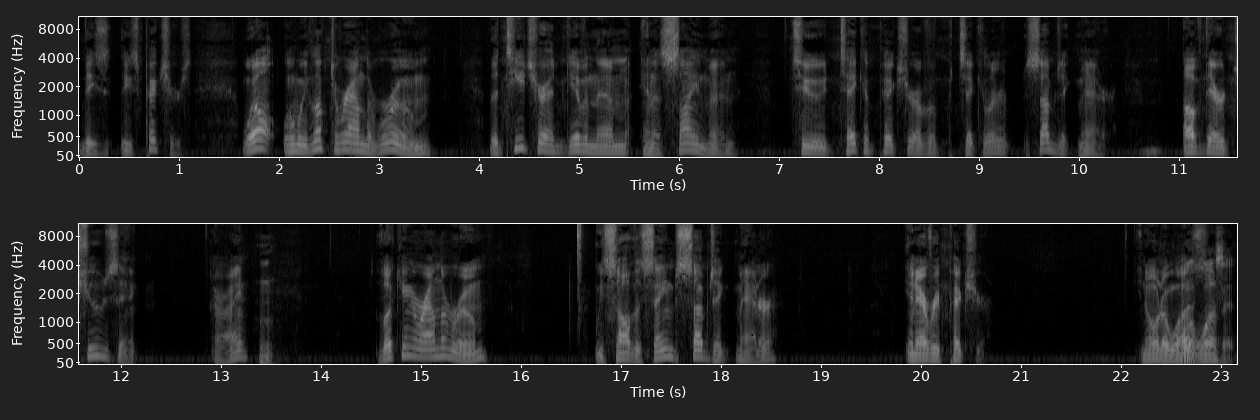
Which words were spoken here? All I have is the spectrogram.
these these pictures. Well, when we looked around the room, the teacher had given them an assignment to take a picture of a particular subject matter of their choosing. All right? Hmm. Looking around the room, we saw the same subject matter in every picture. You know what it was? What was it?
